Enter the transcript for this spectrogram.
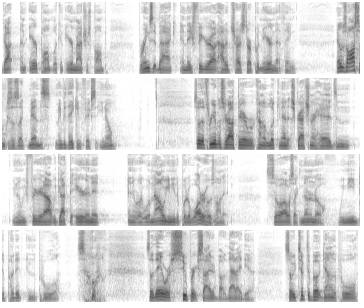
got an air pump, like an air mattress pump, brings it back, and they figure out how to try to start putting air in that thing. And it was awesome because I was like, man, this maybe they can fix it, you know? So the three of us are out there, we're kind of looking at it, scratching our heads, and you know, we figured out we got the air in it, and they were like, well, now we need to put a water hose on it. So I was like, no, no, no, we need to put it in the pool. So so they were super excited about that idea. So we took the boat down to the pool,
